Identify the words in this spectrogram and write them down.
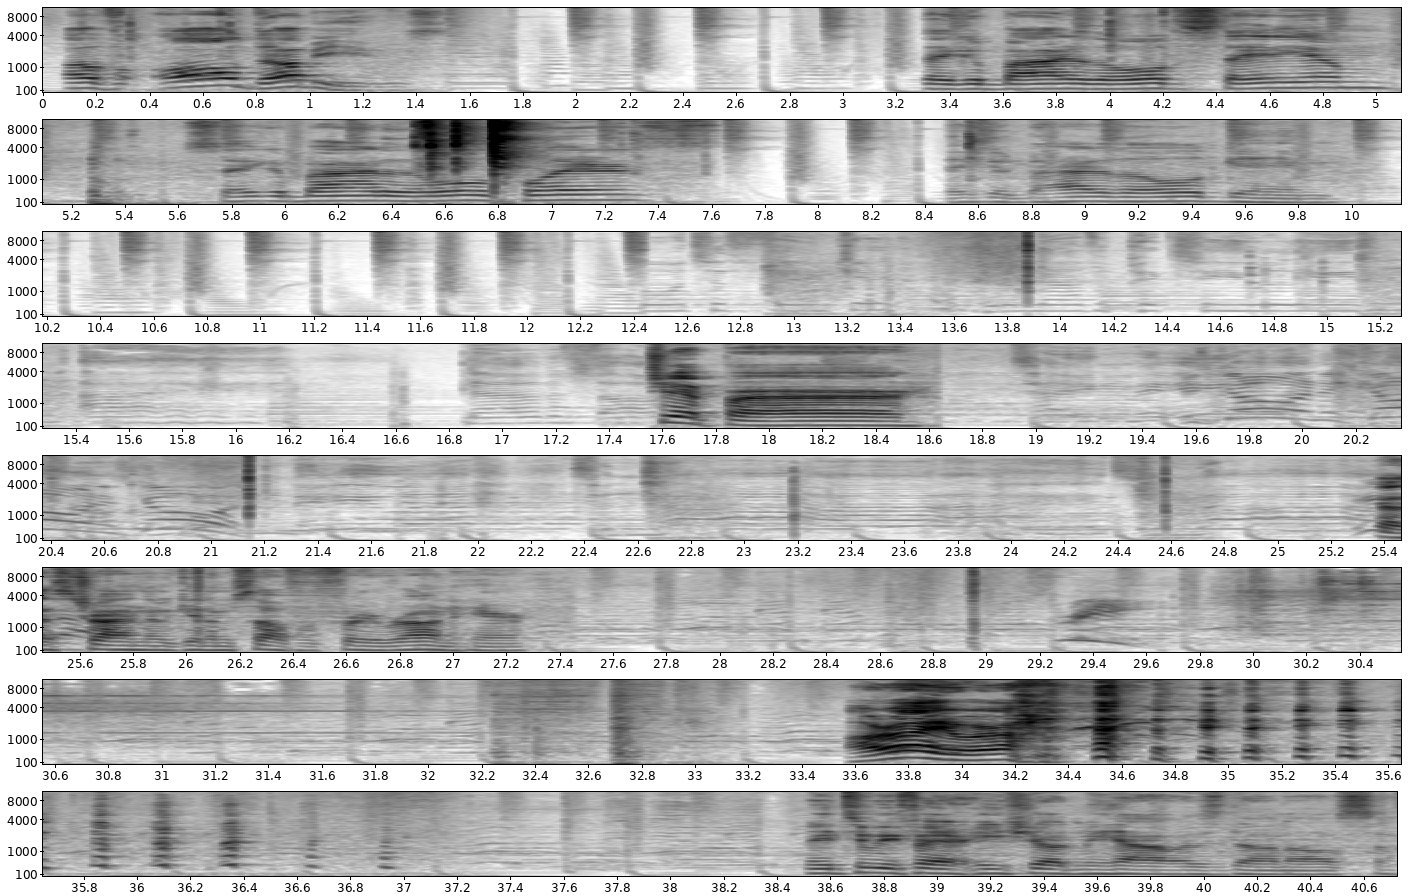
Of all W's. Say goodbye to the old stadium. Say goodbye to the old players. Say goodbye to the old game. Chipper. He's going. He's going. He's going. Guy's trying to get himself a free run here. All right, we're on. I mean, to be fair, he showed me how it was done also.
